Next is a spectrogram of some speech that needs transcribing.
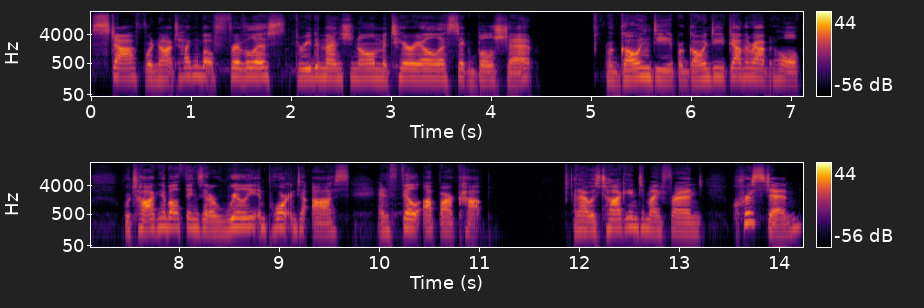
stuff. We're not talking about frivolous, three dimensional, materialistic bullshit. We're going deep. We're going deep down the rabbit hole. We're talking about things that are really important to us and fill up our cup. And I was talking to my friend Kristen,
